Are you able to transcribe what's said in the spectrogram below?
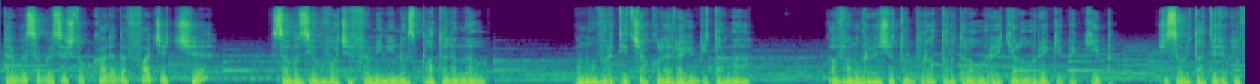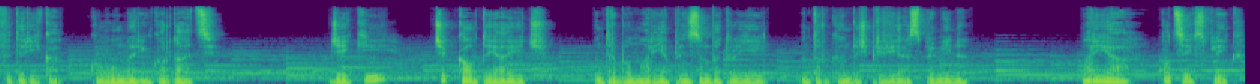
Trebuie să găsești o cale de a face ce? Se auzi o voce feminină în spatele meu. M-am învârtit și acolo era iubita mea. Avea un rânjet tulburător de la ureche la ureche pe chip și se uita direct la Federica, cu umeri încordați. Jakey, ce caută ea aici? Întrebă Maria prin zâmbetul ei, întorcându-și privirea spre mine. Maria, pot să explic.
